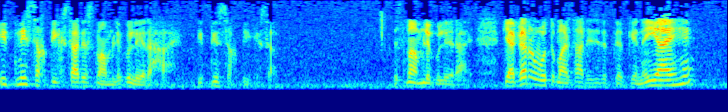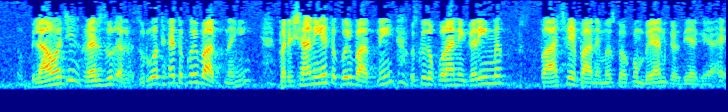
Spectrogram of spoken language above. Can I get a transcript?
اتنی سختی کے ساتھ اس معاملے کو لے رہا ہے، اتنی سختی کے ساتھ۔ اس معاملے کو لے رہا ہے کہ اگر وہ تمہارے ساتھ ہجرت کر کے نہیں آئے ہیں بلا وجہ جی، غیر ضرورت ہے تو کوئی بات نہیں، پریشانی ہے تو کوئی بات نہیں، اس کو تو قرآن کریم میں پانچویں پانے میں اس کا حکم بیان کر دیا گیا ہے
